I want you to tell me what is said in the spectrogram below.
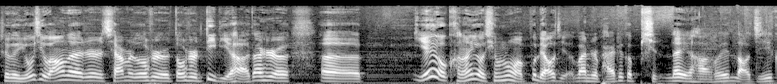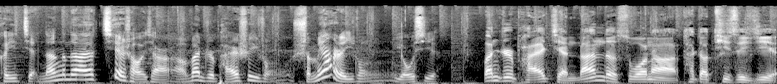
这个游戏王的这前面都是都是弟弟哈，但是呃。也有可能有听众啊不了解万智牌这个品类哈，所以老吉可以简单跟大家介绍一下啊，万智牌是一种什么样的一种游戏？万智牌简单的说呢，它叫 TCG。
